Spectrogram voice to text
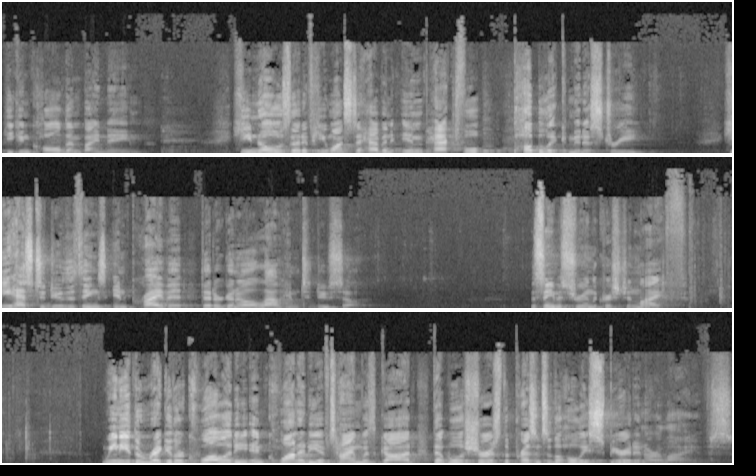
he can call them by name. He knows that if he wants to have an impactful public ministry, he has to do the things in private that are going to allow him to do so. The same is true in the Christian life. We need the regular quality and quantity of time with God that will assure us the presence of the Holy Spirit in our lives.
